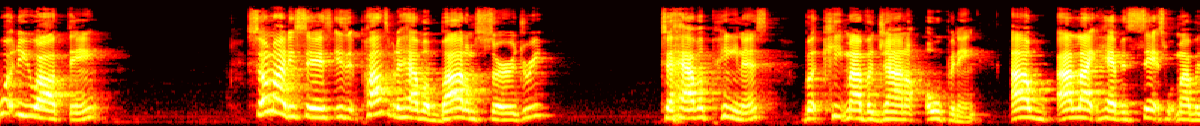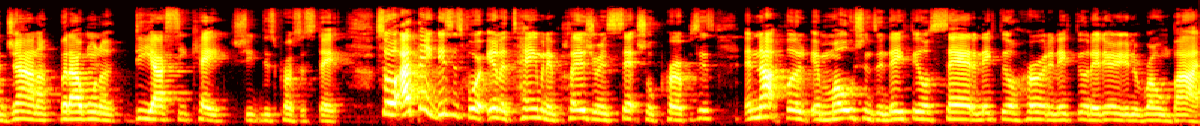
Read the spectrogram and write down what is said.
What do you all think? Somebody says, is it possible to have a bottom surgery to have a penis, but keep my vagina opening? I I like having sex with my vagina, but I want a D I C K. She this person states. So I think this is for entertainment and pleasure and sexual purposes, and not for emotions. And they feel sad and they feel hurt and they feel that they're in the wrong body.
